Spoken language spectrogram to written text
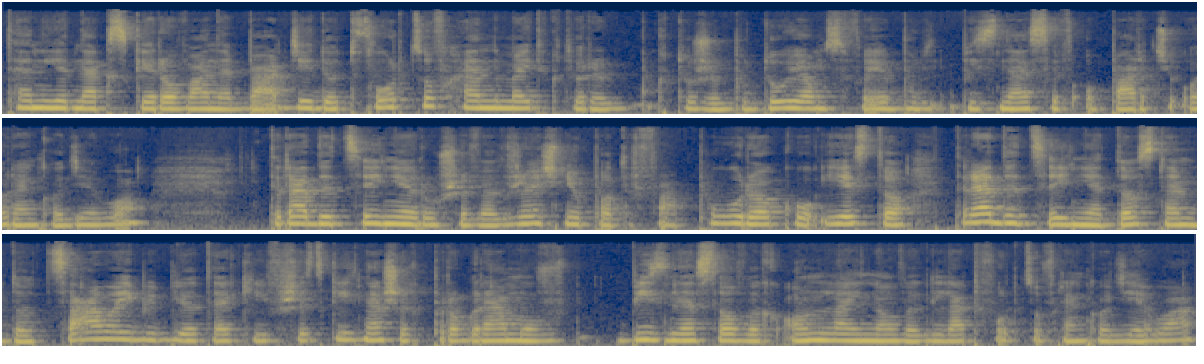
ten jednak skierowany bardziej do twórców handmade, który, którzy budują swoje biznesy w oparciu o rękodzieło. Tradycyjnie ruszy we wrześniu, potrwa pół roku jest to tradycyjnie dostęp do całej biblioteki wszystkich naszych programów biznesowych, online'owych dla twórców rękodzieła,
